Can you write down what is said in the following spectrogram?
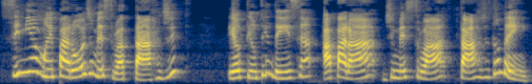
Se minha mãe parou de menstruar tarde, eu tenho tendência a parar de menstruar tarde também.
